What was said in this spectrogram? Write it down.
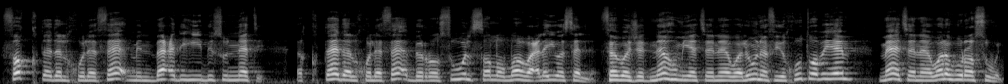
فاقتدى الخلفاء من بعده بسنته. اقتدى الخلفاء بالرسول صلى الله عليه وسلم فوجدناهم يتناولون في خطبهم ما تناوله الرسول.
